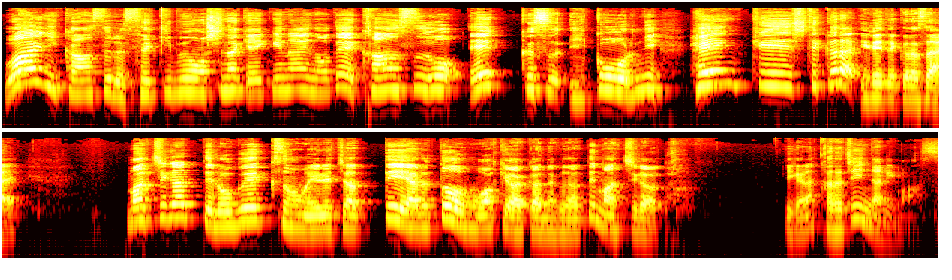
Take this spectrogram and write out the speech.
y に関する積分をしなきゃいけないので、関数を x イコールに変形してから入れてください。間違ってログ x のまま入れちゃってやるともうわけわかんなくなって間違うと。いいかな？形になります。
